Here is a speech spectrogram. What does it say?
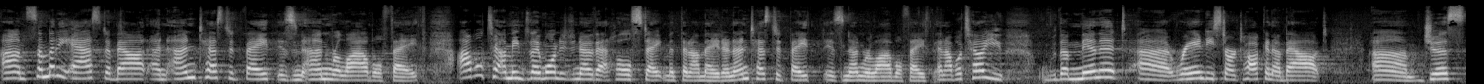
Um, somebody asked about an untested faith is an unreliable faith. I will tell, I mean, they wanted to know that whole statement that I made. An untested faith is an unreliable faith. And I will tell you, the minute uh, Randy started talking about um, just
